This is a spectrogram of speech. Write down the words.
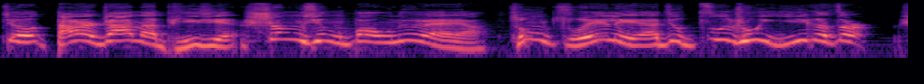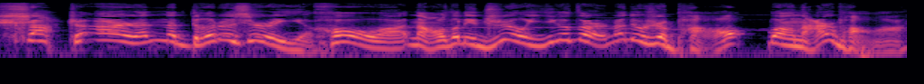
就达尔扎那脾气，生性暴虐呀，从嘴里啊就滋出一个字儿。杀！这二人呢得着信儿以后啊，脑子里只有一个字儿，那就是跑。往哪儿跑啊？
